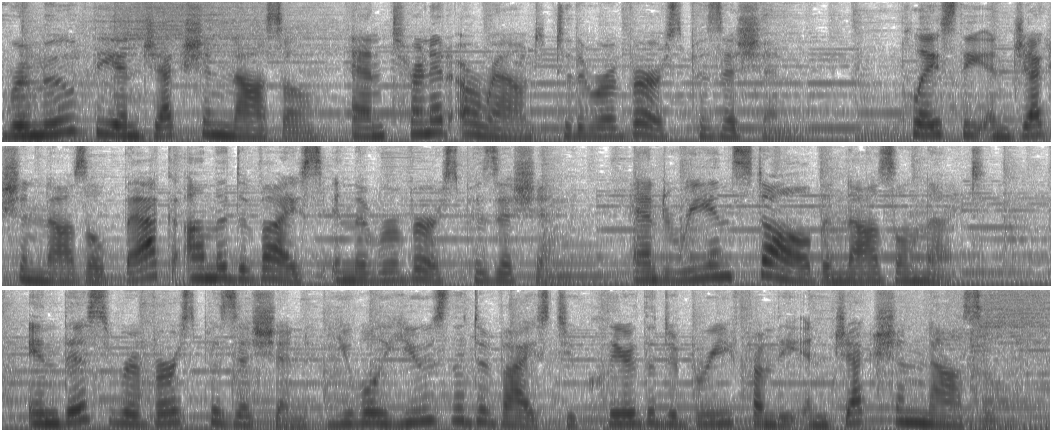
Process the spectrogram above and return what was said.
Remove the injection nozzle and turn it around to the reverse position. Place the injection nozzle back on the device in the reverse position and reinstall the nozzle nut. In this reverse position, you will use the device to clear the debris from the injection nozzle.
